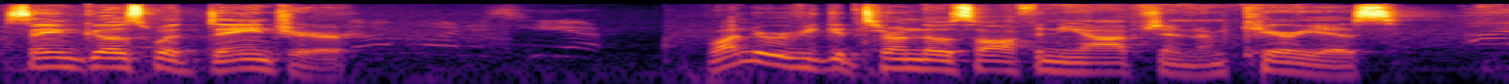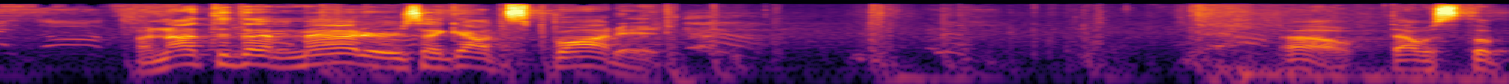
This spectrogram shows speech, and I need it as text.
Same goes with danger. Someone is here. Wonder if you could turn those off in the option. I'm curious. Not that that matters. I got spotted. Oh, that was the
